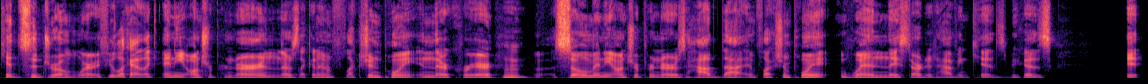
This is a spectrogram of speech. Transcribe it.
kid syndrome where if you look at like any entrepreneur and there's like an inflection point in their career, Hmm. so many entrepreneurs had that inflection point when they started having kids because it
